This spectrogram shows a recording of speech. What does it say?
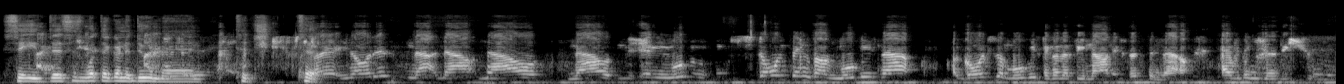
see, this is what they're gonna do, man. To to you know what it is now, now, now, now. In movie, showing things on movies now, going to the movies, they're gonna be non-existent now. Everything's gonna be streaming.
